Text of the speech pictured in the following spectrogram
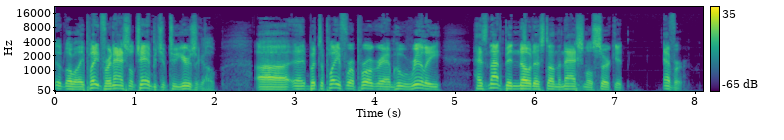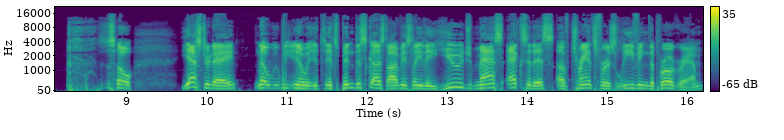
Uh, well, they played for a national championship two years ago, uh, but to play for a program who really has not been noticed on the national circuit ever. so, yesterday no, we, you know it's it's been discussed. Obviously, the huge mass exodus of transfers leaving the program.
